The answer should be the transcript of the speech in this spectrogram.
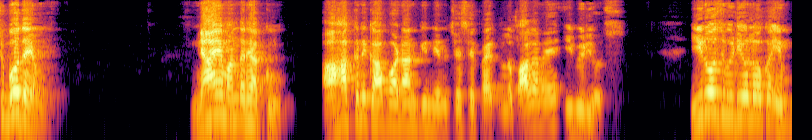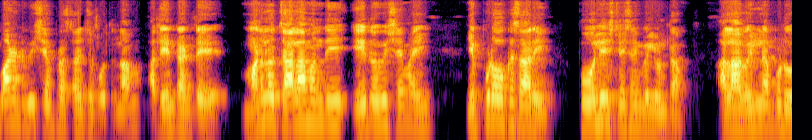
శుభోదయం. న్యాయం అందరి హక్కు. ఆ హక్కుని కాపాడడానికి నేను చేసే ప్రయత్నంలో భాగమే ఈ వీడియోస్. ఈ రోజు వీడియోలో ఒక ఇంపార్టెంట్ విషయం ప్రస్తావించబోతున్నాం. అదేంటంటే మనలో చాలా మంది ఏదో విషయమై ఎప్పుడో ఒకసారి పోలీస్ స్టేషన్కి వెళ్ళి ఉంటాం అలా వెళ్ళినప్పుడు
